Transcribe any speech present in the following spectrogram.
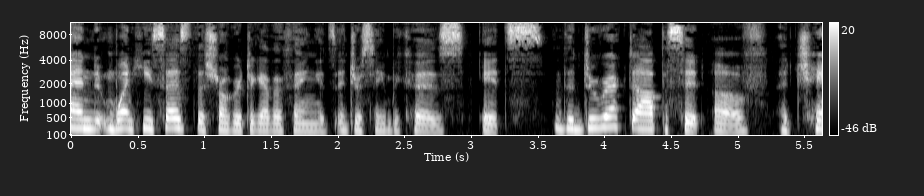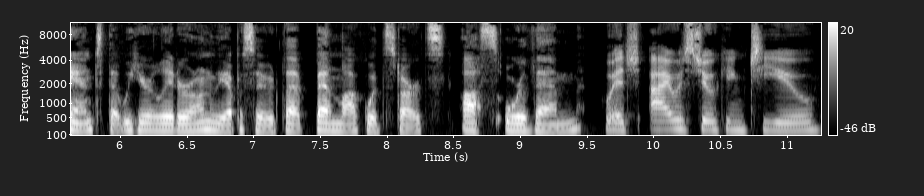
And when he says the stronger together thing, it's interesting because it's the direct opposite of a chant that we hear later on in the episode that Ben Lockwood starts, us or them. Which I was joking to you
